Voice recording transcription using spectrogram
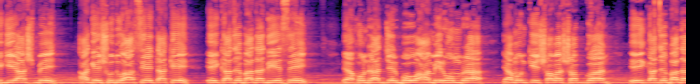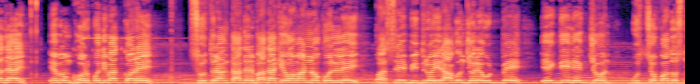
এগিয়ে আসবে। আগে শুধু আসিয়াই তাকে এই কাজে বাধা দিয়েছে। এখন রাজ্যের বউ আমির ওমরা এমনকি সবার সবগণ এই কাজে বাধা দেয় এবং ঘোর প্রতিবাদ করে। সুতরাং তাদের বাধাকে অমান্য করলেই অশ্রে বিদ্রোহীর আগুন জ্বলে উঠবে। একদিন একজন উচ্চ পদস্থ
